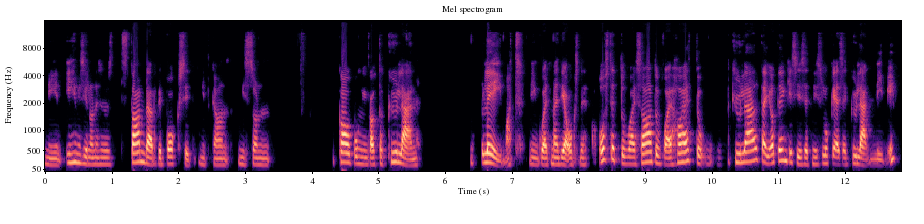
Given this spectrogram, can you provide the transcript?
niin ihmisillä on sellaiset standardiboksit, mitkä on, missä on kaupungin kautta kylän leimat, niin kuin, että mä en tiedä, onko ne ostettu vai saatu vai haettu kylältä jotenkin, siis että niissä lukee se kylän nimi.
